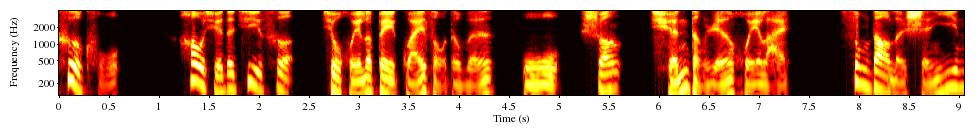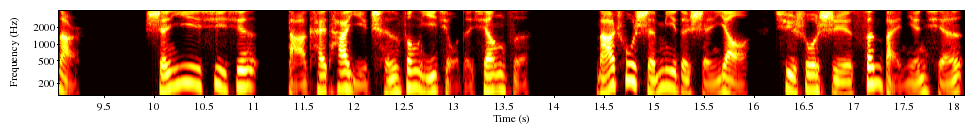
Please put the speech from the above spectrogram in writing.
刻苦、好学的计策，救回了被拐走的文、武、双、全等人回来，送到了神医那儿。神医细心打开他已尘封已久的箱子，拿出神秘的神药，据说是三百年前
